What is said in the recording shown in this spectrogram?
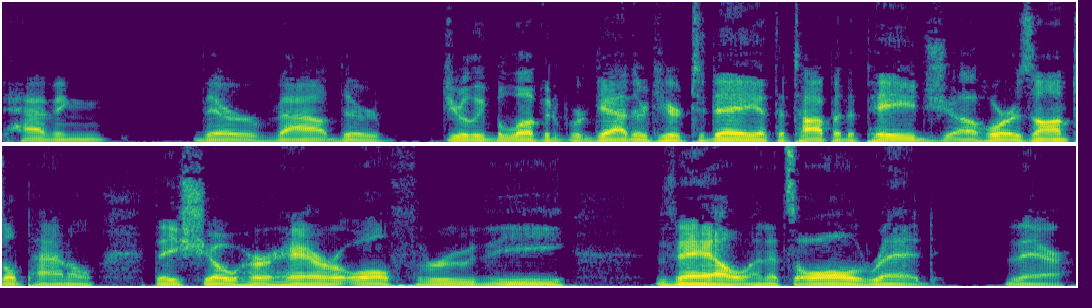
having their vow, their dearly beloved, were gathered here today at the top of the page, uh, horizontal panel, they show her hair all through the veil, and it's all red there.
